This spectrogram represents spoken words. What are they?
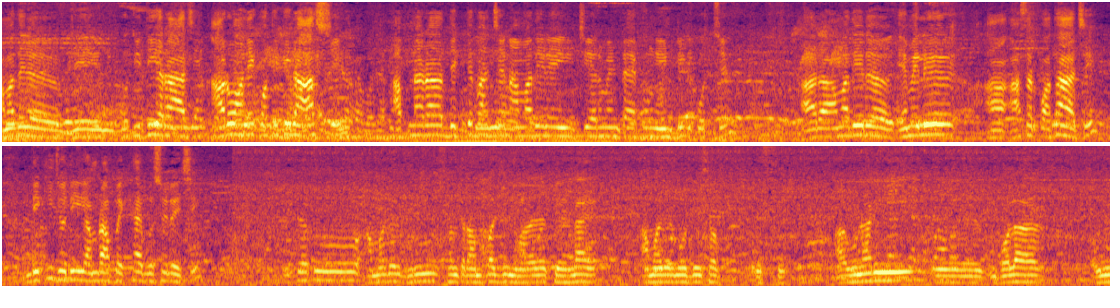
আমাদের যে অতিথিরা আছে আরও অনেক অতিথিরা আসছে। আপনারা দেখতে পাচ্ছেন আমাদের এই চেয়ারম্যানটা এখন এন্ট্রি করছে। আর আমাদের এমএলএ আসার কথা আছে। দেখি যদি আমরা অপেক্ষায় বসে রয়েছি। এটা তো আমাদের গুরু সন্ত রামপালজি মহারাজের প্রেরণায় আমাদের মধ্যে সব এসছে। আর ওনারই বলার, উনি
